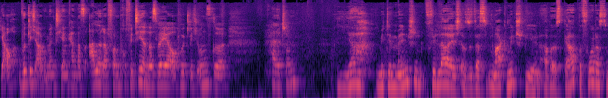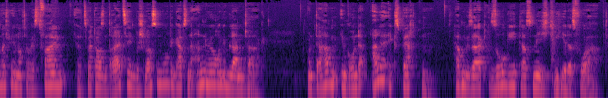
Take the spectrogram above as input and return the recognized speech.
ja auch wirklich argumentieren kann, dass alle davon profitieren. Das wäre ja auch wirklich unsere Haltung. Ja, mit dem Menschen vielleicht, also das mag mitspielen, aber es gab, bevor das zum Beispiel in Nordrhein-Westfalen 2013 beschlossen wurde, gab es eine Anhörung im Landtag. Und da haben im Grunde alle Experten haben gesagt, so geht das nicht, wie ihr das vorhabt.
